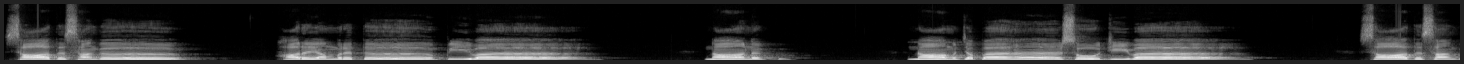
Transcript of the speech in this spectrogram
ਸਾਧ ਸੰਗ ਹਰ ਅੰਮ੍ਰਿਤ ਪੀਵੈ। ਨਾਨਕ ਨਾਮ ਜਪੈ, ਸੋ ਜੀਵੈ। ਸਾਧ ਸੰਗ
